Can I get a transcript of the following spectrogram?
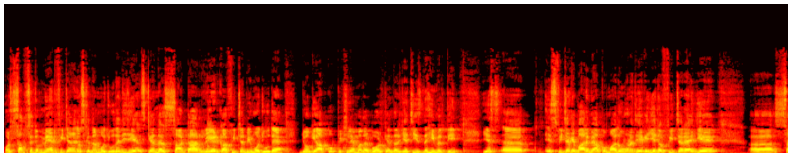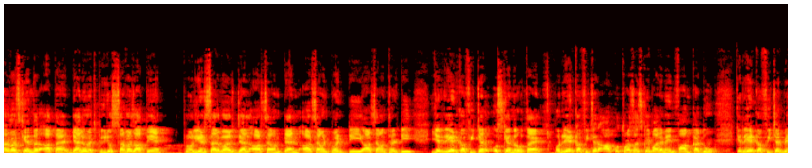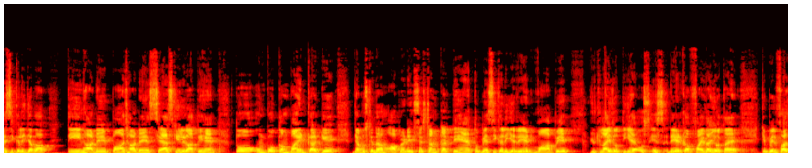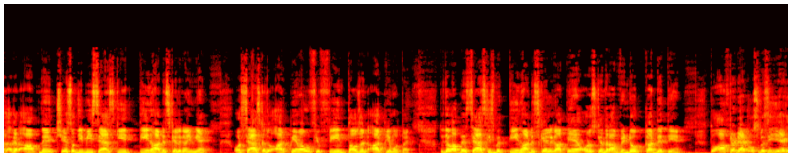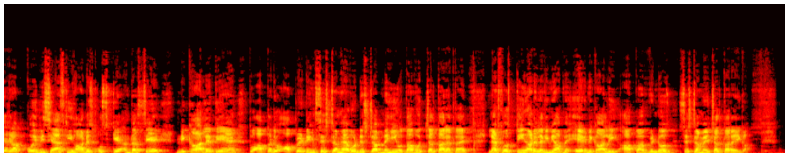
और सबसे जो मेन फीचर है जो उसके अंदर मौजूद है जी इसके अंदर साटा रेड का फीचर भी मौजूद है, जो कि आपको पिछले मदरबोर्ड के अंदर ये चीज़ नहीं मिलती। ये इस फीचर के बारे में आपको मालूम होना चाहिए कि ये जो फीचर है, ये सर्वर्स के अंदर आता है डेल और एचपी के जो सर्वर्स आते हैं ProLiant server Dell R seven ten R seven twenty R seven thirty ये रेड का फीचर उसके अंदर होता है। और रेड का फीचर आपको थोड़ा सा इसके बारे में इन्फॉर्म कर दूँ कि रेड का फीचर बेसिकली जब आप तीन हार्डें, पाँच हार्डें सैस की लगाते हैं तो उनको कंबाइंड करके जब उसके अंदर हम ऑपरेटिंग सिस्टम करते हैं तो बेसिकली ये रेड वहाँ पे यूटिलाइज होती है। उस, इस रेड का फ़ायदा ये होता है कि बिल फ़र्ज़ अगर आपने 600 सौ जीबी सैस की तीन हार्ड डिस्कें लगाई हुई हैं और सैस का जो आरपीएम है वो फिफ्टीन थाउज़ेंड आरपीएम होता है। तो जब आपने सैस की इसमें तीन हार्ड डिस्कें लगाते हैं और उसके अंदर आप विंडो कर देते हैं तो आफ्टर डेट उसमें से ये है कि अगर आप कोई भी सैस की हार्ड डिस्क उसके अंदर से निकाल लेते हैं तो आपका जो ऑपरेटिंग सिस्टम है वो डिस्टर्ब नहीं होता, वो चलता रहता है। लेट्स सपोज़ तीन आड़े लगी हुई आपने एक निकाली, आपका विंडोज़ सिस्टम में चलता रहेगा।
